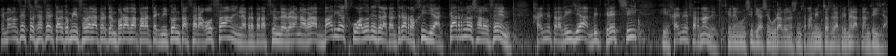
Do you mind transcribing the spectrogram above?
En baloncesto se acerca el comienzo de la pretemporada para Tecniconta Zaragoza. En la preparación del verano habrá varios jugadores de la cantera rojilla. Carlos Alocén, Jaime Pradilla, Bit Crezzi y Jaime Fernández tienen un sitio asegurado en los entrenamientos de la primera plantilla.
